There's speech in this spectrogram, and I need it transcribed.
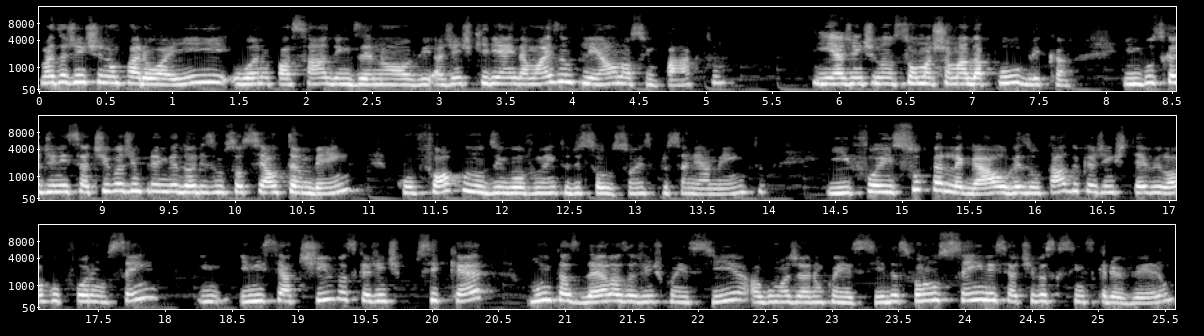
Mas a gente não parou aí. O ano passado, em 19, a gente queria ainda mais ampliar o nosso impacto e a gente lançou uma chamada pública em busca de iniciativas de empreendedorismo social também, com foco no desenvolvimento de soluções para o saneamento. E foi super legal. O resultado que a gente teve logo foram 100 iniciativas que a gente sequer, muitas delas a gente conhecia, algumas já eram conhecidas, foram 100 iniciativas que se inscreveram,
